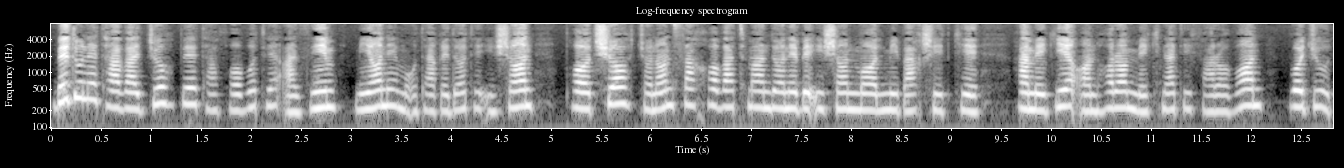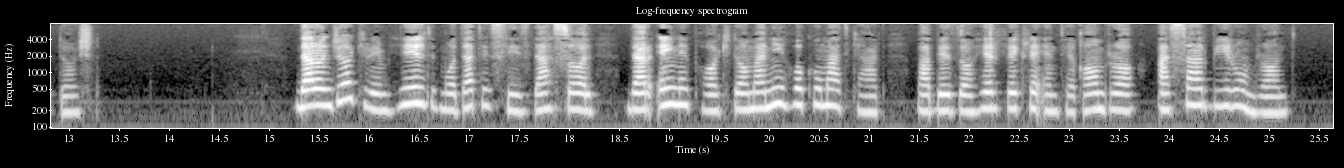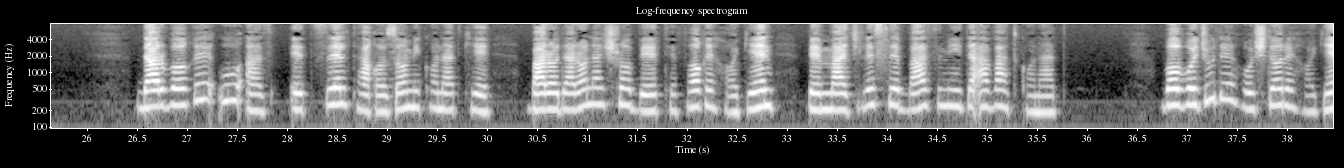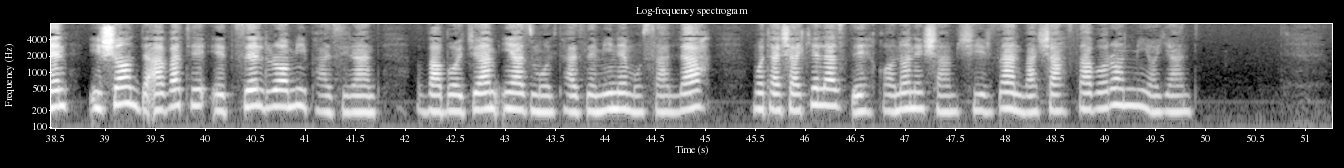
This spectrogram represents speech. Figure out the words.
بدون توجه به تفاوت عظیم میان معتقدات ایشان پادشاه چنان سخاوتمندانه به ایشان مال می بخشید که همگی آنها را مکنتی فراوان وجود داشت. در آنجا کریمهیلد مدت سیزده سال در عین پاکدامنی حکومت کرد و به ظاهر فکر انتقام را از سر بیرون راند. در واقع او از اتزل تقاضا می کند که برادرانش را به اتفاق هاگن به مجلس بزمی دعوت کند. با وجود هشدار هاگن ایشان دعوت اتزل را میپذیرند و با جمعی از ملتزمین مسلح متشکل از دهقانان شمشیرزن و شه سواران میآیند.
